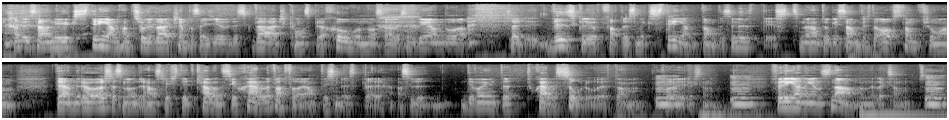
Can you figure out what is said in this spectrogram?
han, är så här, han är ju extrem, han tror ju verkligen på så här, judisk världskonspiration och så här, liksom, det är ändå, så här, Vi skulle ju uppfatta det som extremt antisemitiskt, men han tog ju samtidigt avstånd från den rörelse som under hans livstid kallade sig själva för antisemiter. Alltså det, det var ju inte ett skällsord då, utan det var ju liksom Mm. föreningens namn. Liksom. Så. Mm.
